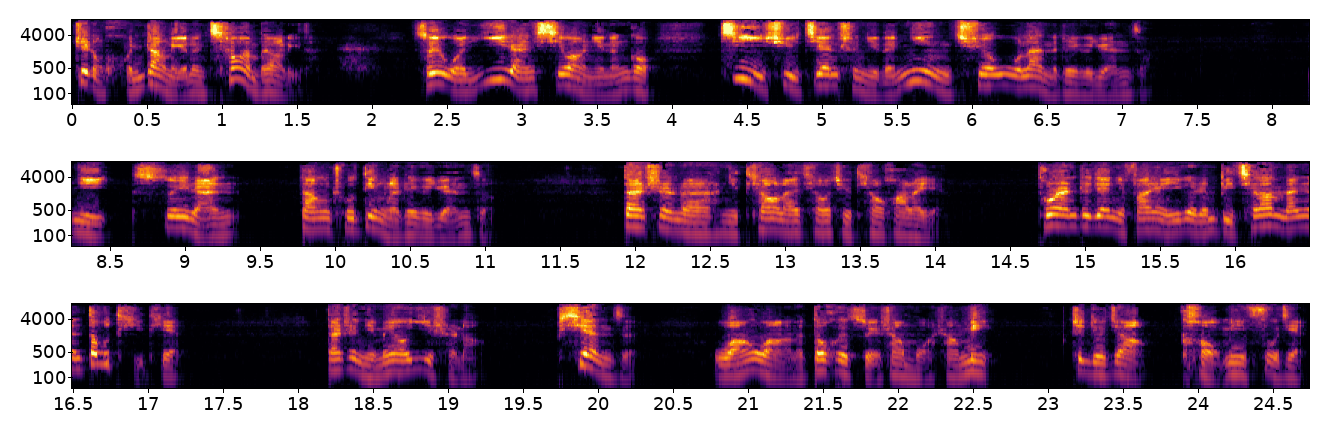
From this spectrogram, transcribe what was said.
这种混账理论千万不要理他。所以我依然希望你能够继续坚持你的宁缺毋滥的这个原则。你虽然。当初定了这个原则，但是呢，你挑来挑去挑花了眼，突然之间你发现一个人比其他男人都体贴，但是你没有意识到，骗子往往呢都会嘴上抹上蜜，这就叫口蜜腹剑。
